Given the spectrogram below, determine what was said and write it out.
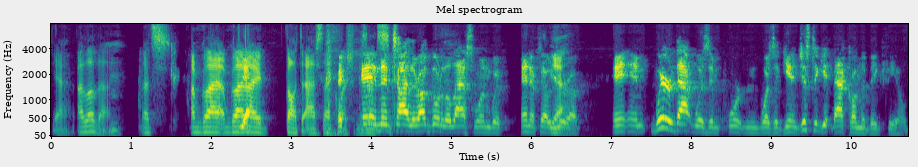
Yeah, I love that. Mm-hmm. That's I'm glad I'm glad yeah. I thought to ask that question. and then Tyler, I'll go to the last one with NFL yeah. Europe, and, and, where that was important was again just to get back on the big field.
